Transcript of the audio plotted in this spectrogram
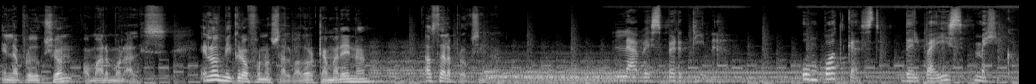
En la producción, Omar Morales. En los micrófonos, Salvador Camarena. Hasta la próxima. La Vespertina un podcast del País México.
